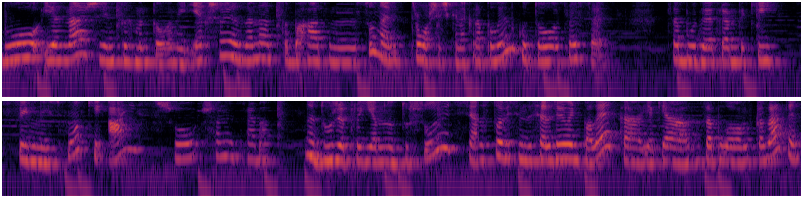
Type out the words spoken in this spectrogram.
бо я знаю, що він пігментований. І якщо я занадто багато нанесу, навіть трошечки на крапелинку, то це все. Це буде прям такий сильний смокі айс, що, що не треба. Не дуже приємно тушуються. За 180 гривень палетка, як я забула вам сказати,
